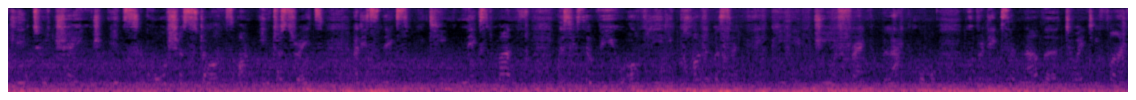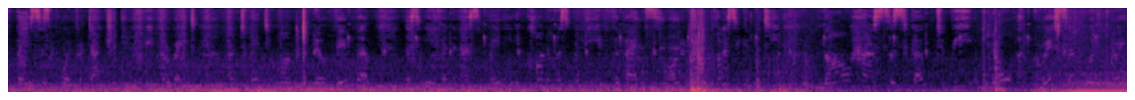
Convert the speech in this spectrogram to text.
likely to change its cautious stance on interest rates at its next meeting next month. This is the view of the economist at KPMG, Frank Blackmore, who predicts another 25 basis point reduction in repo rate on 21 November. This even as many economists believe the bank's monetary policy committee now has the scope to be more aggressive with rates.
